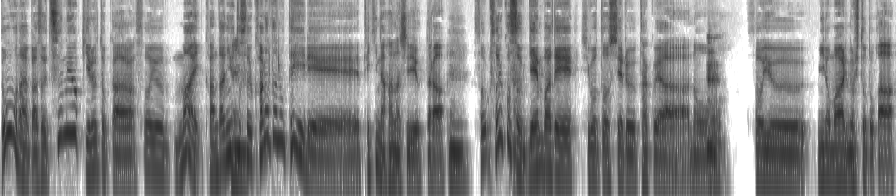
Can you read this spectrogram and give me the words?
どうなんか、そういう爪を切るとか、そういう、まあ、簡単に言うと、うんそういう体の手入れ的な話で言ったら、うん。そ、それこそ現場で仕事をしてる拓也の、うんそういう身の回りの人とか、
